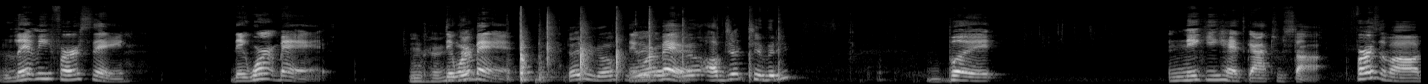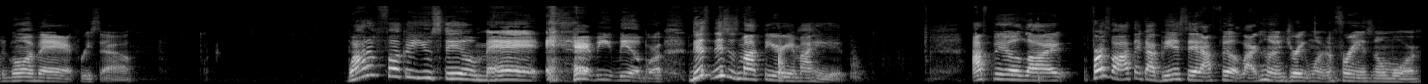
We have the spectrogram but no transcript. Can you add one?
Let me first say, they weren't bad. Okay. They weren't bad. There you go. They There weren't go. bad. Objectivity. But Nicki has got to stop. First of all, the going bad freestyle. Why the fuck are you still mad at Meek Mill, bro? This this is my theory in my head. I feel like first of all, I think I've been said I felt like her and Drake weren't friends no more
